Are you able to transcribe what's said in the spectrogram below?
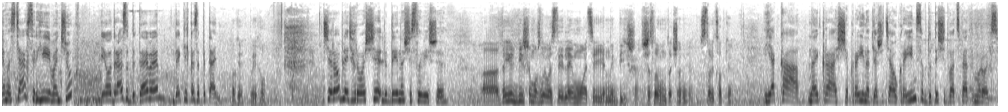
в гостях Сергій Іванчук. І одразу до тебе декілька запитань. окей, поїхав. Чи роблять гроші людину щасливішою? А, дають більше можливостей для емоцій, не більше. Щасливим точно ні. 100%. Яка найкраща країна для життя українців у 2025 році?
